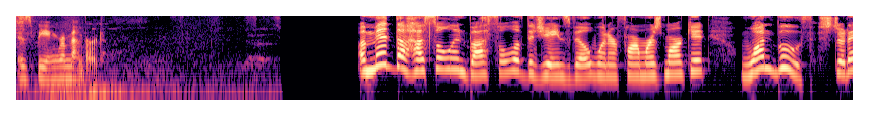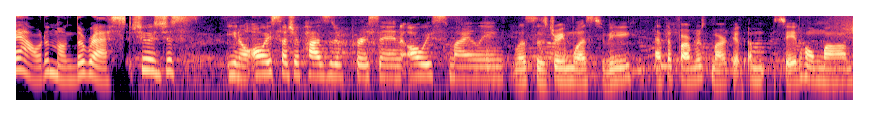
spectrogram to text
is being remembered. Amid the hustle and bustle of the Janesville Winter Farmers Market, one booth stood out among the rest. She was just you know, always such a positive person, always smiling. Melissa's dream was to be at the farmer's market, a stay-at-home mom,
